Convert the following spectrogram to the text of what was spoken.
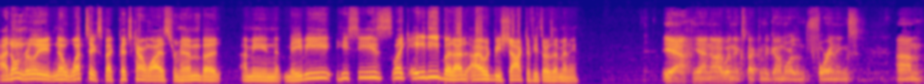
I don't really know what to expect pitch count wise from him, but I mean, maybe he sees like 80, but I, I would be shocked if he throws that many. Yeah, yeah, no, I wouldn't expect him to go more than four innings. Um,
